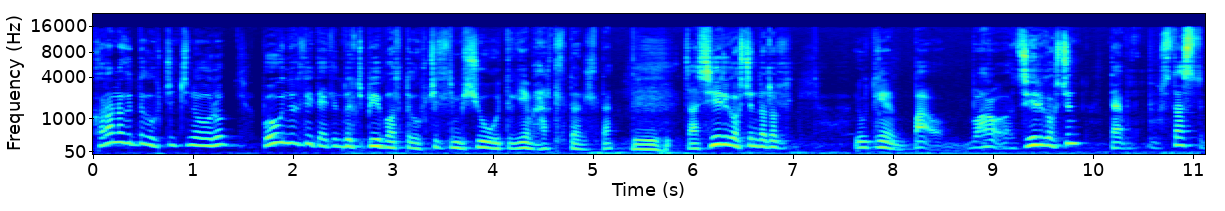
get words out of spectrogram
Корона гэдэг өвчин чинь өөрөө бөөгнөрлийг далимдуулж бий болдог өвчин юм биш үү гэдэг ийм хардталтай байна л да. За сэрэг орчинд бол юу гэдгийг сэрэг орчинд бусдаас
